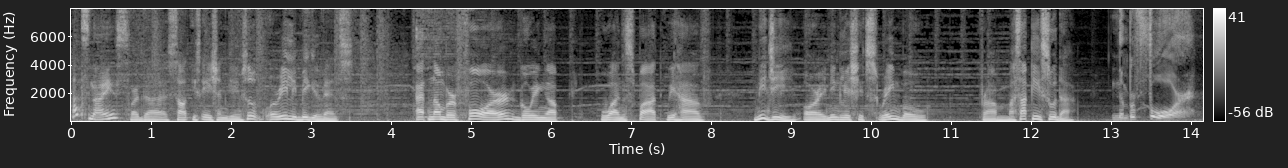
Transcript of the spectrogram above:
that's nice. for the southeast asian games so really big events at number four going up one spot we have niji or in english it's rainbow from masaki suda Number 4.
